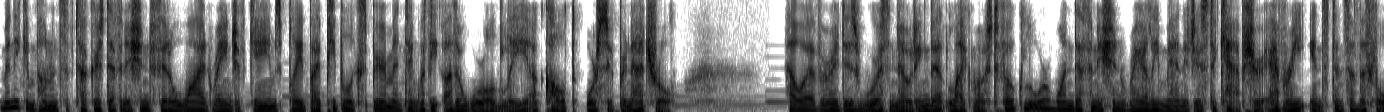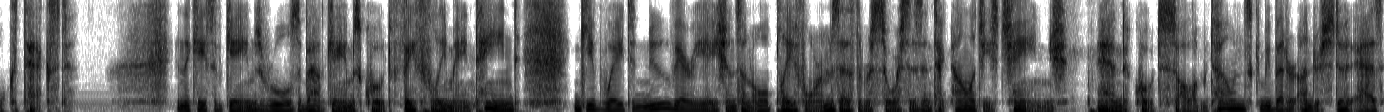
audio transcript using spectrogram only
Many components of Tucker's definition fit a wide range of games played by people experimenting with the otherworldly, occult, or supernatural. However, it is worth noting that, like most folklore, one definition rarely manages to capture every instance of the folk text. In the case of games, rules about games, quote, faithfully maintained, give way to new variations on all playforms as the resources and technologies change, and, quote, solemn tones can be better understood as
